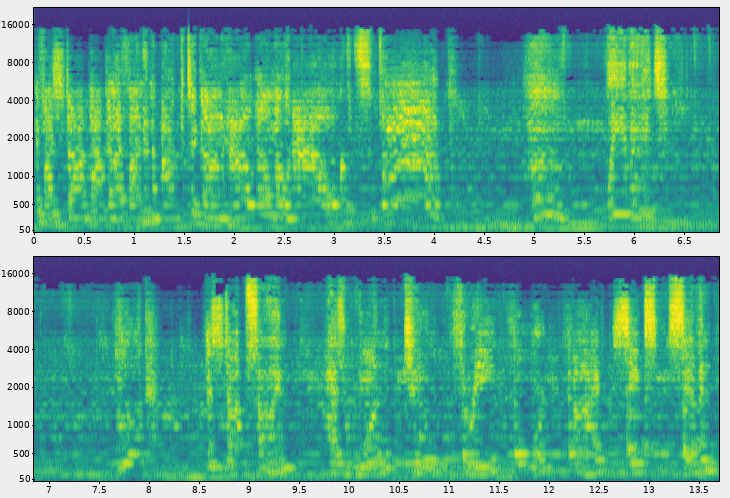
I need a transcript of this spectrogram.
If I stop, how can I find an octagon? How, Elmo? How? Stop! Wait a minute. Stop sign has one, two, three, four, five, six, seven,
